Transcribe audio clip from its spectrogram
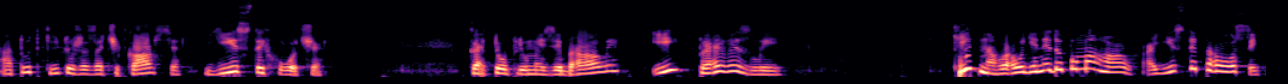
а тут кіт уже зачекався, їсти хоче. Картоплю ми зібрали і перевезли. Кіт на городі не допомагав, а їсти просить.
